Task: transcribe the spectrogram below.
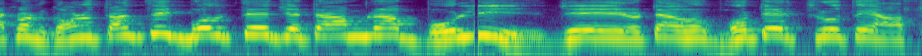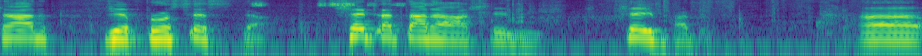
এখন গণতান্ত্রিক বলতে যেটা আমরা বলি যে ওটা ভোটের থ্রুতে আসার যে প্রসেসটা সেটা তারা আসেনি সেইভাবে। আহ,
